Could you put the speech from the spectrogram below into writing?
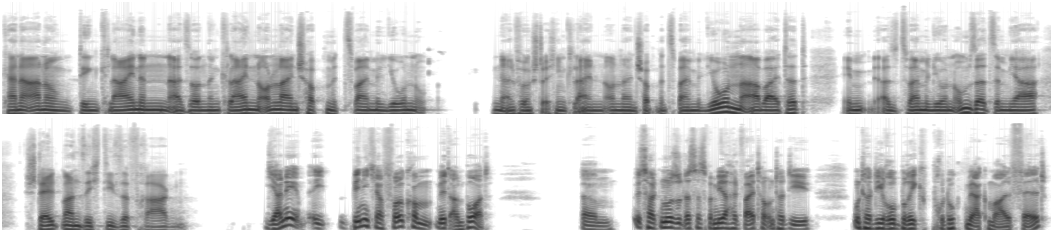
keine Ahnung, den kleinen, also einen kleinen Online-Shop mit zwei Millionen in Anführungsstrichen kleinen Online-Shop mit zwei Millionen arbeitet, im, also zwei Millionen Umsatz im Jahr, stellt man sich diese Fragen. Ja, nee, bin ich ja vollkommen mit an Bord. Ähm, ist halt nur so, dass das bei mir halt weiter unter die, unter die Rubrik Produktmerkmal fällt.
